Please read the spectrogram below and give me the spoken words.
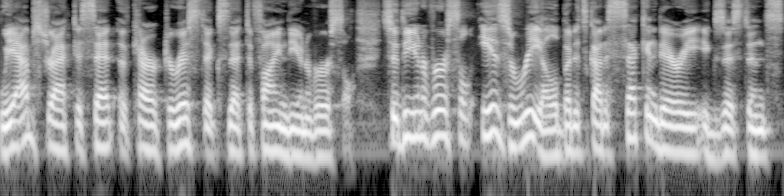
we abstract a set of characteristics that define the universal. So the universal is real, but it's got a secondary existence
